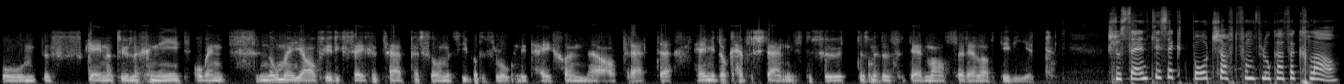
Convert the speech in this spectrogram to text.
Und das geht natürlich nicht, auch wenn es nur in Anführungszeichen zehn Personen sind, die den Flug nicht haben können antreten, haben wir doch kein Verständnis dafür, dass man das dermaßen relativiert. Schlussendlich sagt die Botschaft vom Flughafen klar.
